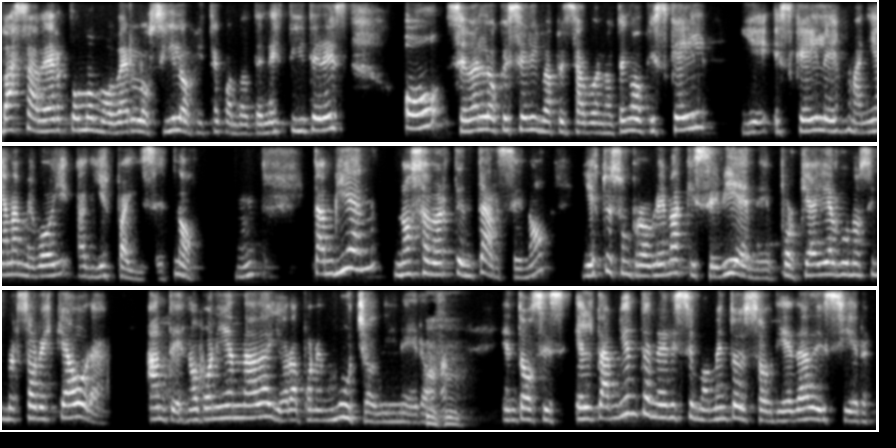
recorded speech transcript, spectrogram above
va a saber cómo mover los hilos, ¿viste? Cuando tenés títeres, o se va a enloquecer y va a pensar, bueno, tengo que scale y scale es mañana me voy a 10 países. No. También no saber tentarse, ¿no? Y esto es un problema que se viene, porque hay algunos inversores que ahora, antes no ponían nada y ahora ponen mucho dinero. Entonces, el también tener ese momento de sobriedad, decir,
